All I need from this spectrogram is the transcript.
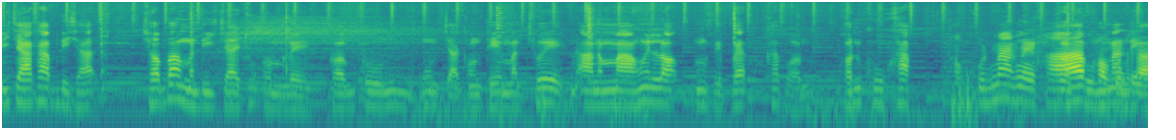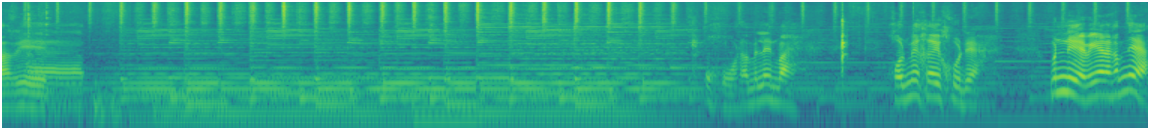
ดีใจครับดีใจ ชาวบ้านมันดีใจทุกคนเลยขอบคุณมุงจากของเทมันช่วยอานามาห้วยเลาะมุงสิบแปดครับผมขอบคุณครูครับ ขอบคุณมากเลยครับมากเลยครับพี่ครับโอ้โหทำไม่เล่นไป คนไม่เคยขุดเนี่ย มันเหนื่อยเหมือนกันนะครับเนี่ย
